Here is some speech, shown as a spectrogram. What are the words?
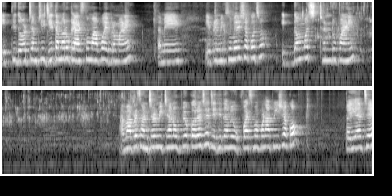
એકથી દોઢ ચમચી જે તમારું ગ્લાસનું માપ હોય એ પ્રમાણે તમે એ પ્રીમિક્સ ઉમેરી શકો છો. એકદમ જ ઠંડુ પાણી. આમાં આપણે સંચળ મીઠાનો ઉપયોગ કર્યો છે, જેથી તમે ઉપવાસમાં પણ આ પી શકો. તૈયાર છે.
